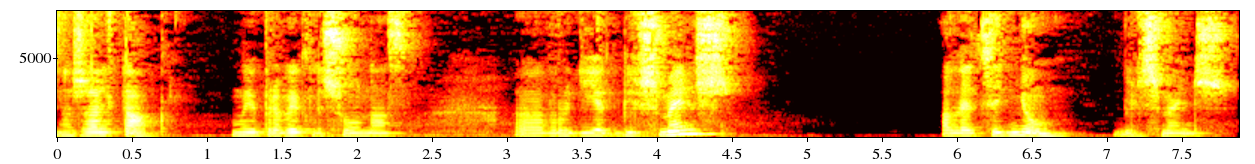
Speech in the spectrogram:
на жаль, так. Ми привикли, що у нас е, вроді як більш-менш, але це днем більш-менш.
